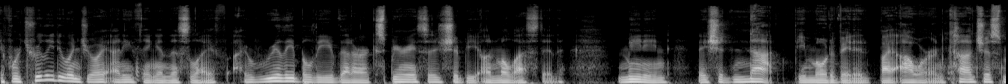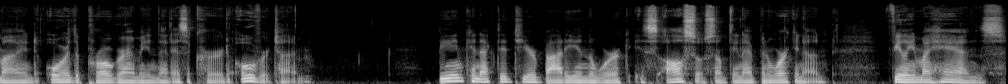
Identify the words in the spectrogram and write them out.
If we're truly to enjoy anything in this life, I really believe that our experiences should be unmolested, meaning they should not be motivated by our unconscious mind or the programming that has occurred over time. Being connected to your body in the work is also something I've been working on. Feeling my hands,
